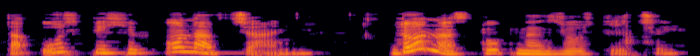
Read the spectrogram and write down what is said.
та успіхів у навчанні. До наступних зустрічей!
